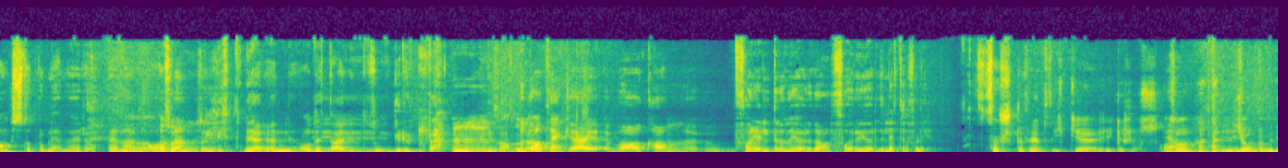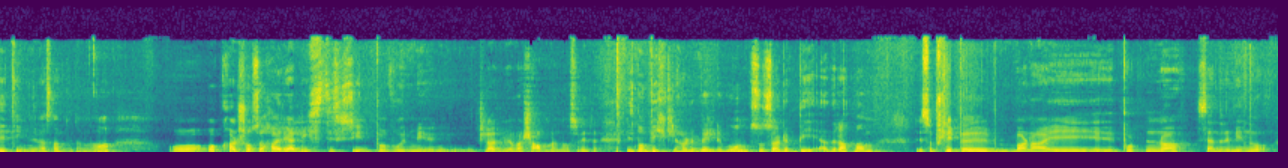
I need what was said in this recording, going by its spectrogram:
angst og problemer opp gjennom Altså, årene. altså litt mer enn Og dette er en sånn gruppe. ikke sant? Men da tenker jeg, hva kan foreldrene gjøre da for å gjøre det lettere for dem? Først og fremst ikke, ikke slåss. Altså jobbe med de tingene vi har snakket om nå. Og, og kanskje også ha realistisk syn på hvor mye klarer vi å være sammen osv. Hvis man virkelig har det veldig vondt, så, så er det bedre at man liksom slipper barna i porten og sender dem inn og,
